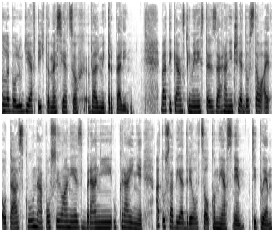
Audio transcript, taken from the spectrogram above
lebo ľudia v týchto mesiacoch veľmi trpeli. Vatikánsky minister zahraničia dostal aj otázku na posielanie zbraní Ukrajine a tu sa vyjadril celkom jasne. Citujem.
